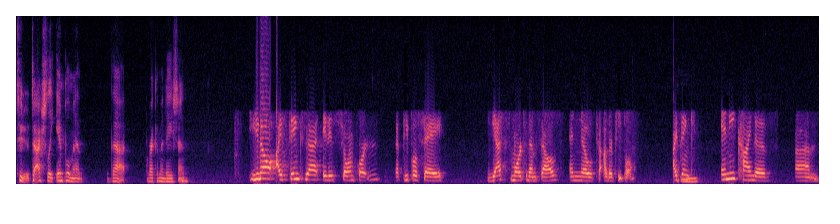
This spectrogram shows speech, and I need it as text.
to, to actually implement that recommendation? You know, I think that it is so important that people say yes more to themselves and no to other people. I think mm-hmm. any kind of um,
